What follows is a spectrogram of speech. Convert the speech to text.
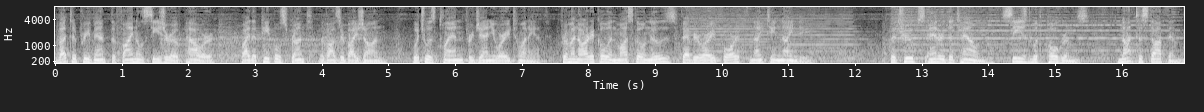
but to prevent the final seizure of power by the People's Front of Azerbaijan, which was planned for January 20th. From an article in Moscow News, February 4th, 1990. The troops entered the town, seized with pogroms, not to stop them,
